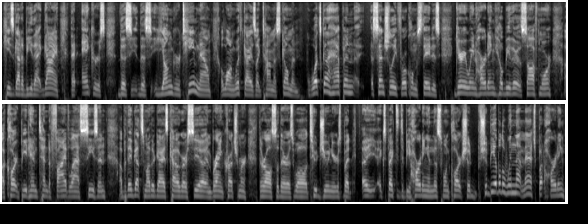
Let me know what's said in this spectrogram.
He's got to be that guy that anchors this this younger team now, along with guys like Thomas Gilman. What's going to happen essentially for Oklahoma State is Gary Wayne Harding. He'll be there, the sophomore. Uh, Clark beat him 10 to 5 last season, uh, but they've got some other guys, Kyle Garcia and Brian Crutchmer. They're also there as well, two juniors, but uh, expected to be Harding in this one. Clark should should be able to win that match, but Harding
